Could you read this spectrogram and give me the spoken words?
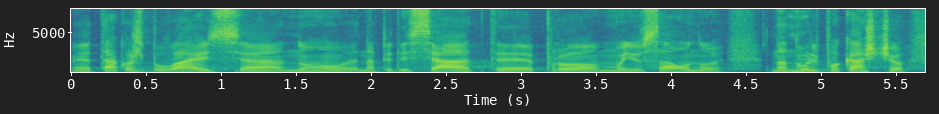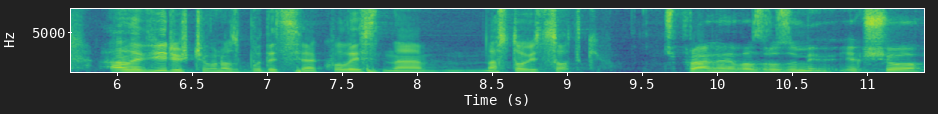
е, також збуваються ну, на 50, е, про мою сауну на нуль поки що, але вірю, що воно збудеться колись на, на 100%. Чи правильно я вас зрозумів? Якщо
